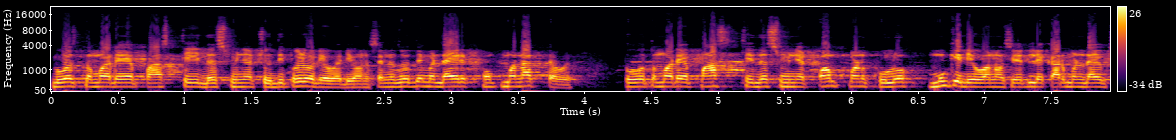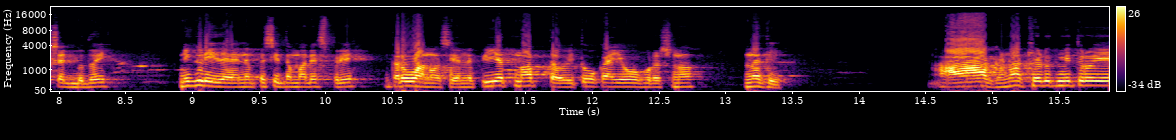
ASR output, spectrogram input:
ડોઝ તમારે પાંચથી દસ મિનિટ સુધી પડ્યો રહેવા દેવાનો છે. અને જો તમે ડાયરેક્ટ પંપમાં નાખતા હોય, તો તમારે પાંચથી દસ મિનિટ પંપ પણ ખુલ્લો મૂકી દેવાનો છે એટલે કાર્બન ડાયોક્સાઇડ બધો નીકળી જાય અને પછી તમારે સ્પ્રે કરવાનો છે. અને પિયતમાં આપતા હોય તો કાંઈ એવો પ્રશ્ન નથી. આ ઘણા ખેડૂત મિત્રોએ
